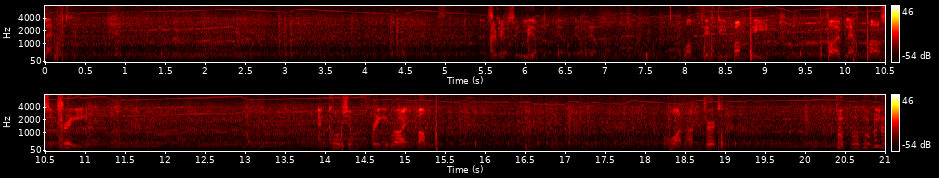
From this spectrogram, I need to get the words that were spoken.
left. Let's go. Yep, yep, yep, yep. 150 bumpy. Five left past the tree. And caution free right bump. 100. Oh, oh, oh, no.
